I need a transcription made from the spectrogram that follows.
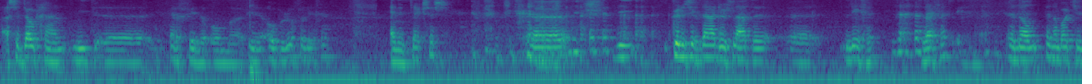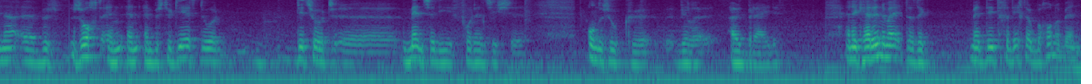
als ze doodgaan, niet erg vinden om in de open lucht te liggen. En in Texas. Die kunnen zich daar dus laten uh, liggen, leggen. En dan, en dan word je na, uh, bezocht en, en, en bestudeerd door dit soort uh, mensen die forensisch onderzoek willen uitbreiden. En ik herinner mij dat ik met dit gedicht ook begonnen ben.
